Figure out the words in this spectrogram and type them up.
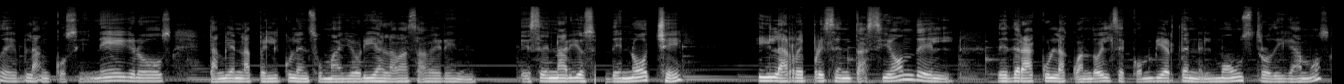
de blancos y negros. También la película en su mayoría la vas a ver en escenarios de noche. Y la representación de Drácula cuando él se convierte en el monstruo, digamos.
